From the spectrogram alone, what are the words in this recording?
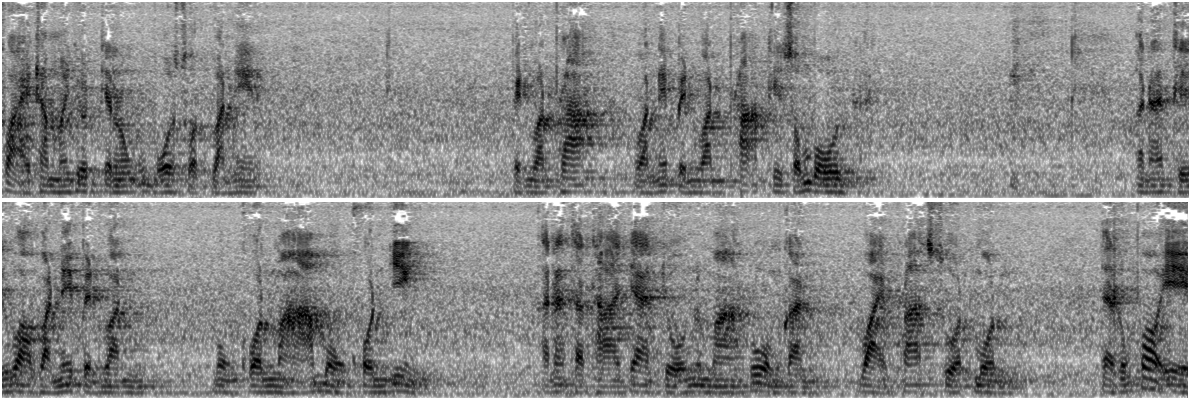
ฝ่ายธรรมยุทธจะลงอุโบสถวันนี้ เป็นวันพระ วันนี้เป็นวันพระที่สมบูรณ์เพราะนั้นถือว่าวันนี้เป็นวันมงคลมหามงคลยิ่งคณะทาญาติโยมมาร่วมกันไหว้พระสวดมนต์แต่หลวงพ่อเอง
